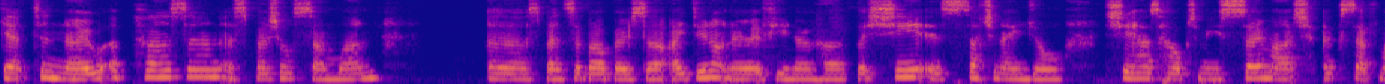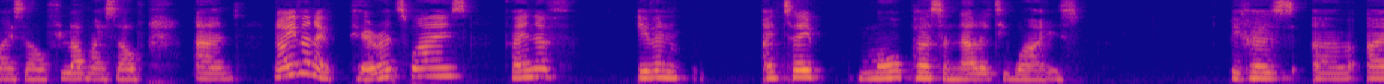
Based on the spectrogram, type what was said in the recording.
get to know a person, a special someone uh, Spencer Barbosa. I do not know if you know her, but she is such an angel. She has helped me so much accept myself, love myself, and not even appearance wise, kind of even I'd say more personality wise. Because uh, I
